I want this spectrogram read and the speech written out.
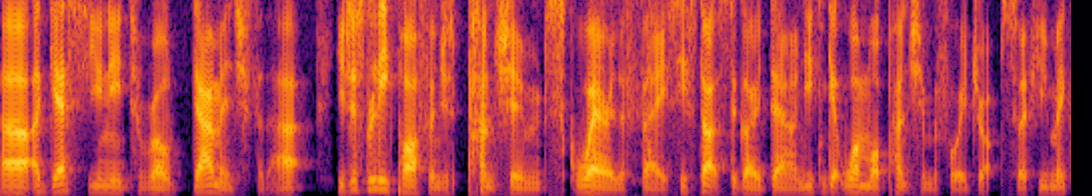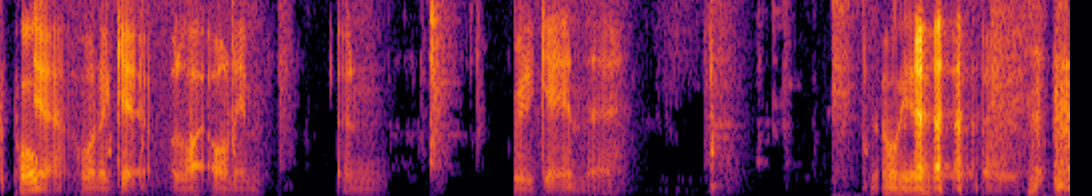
Uh, I guess you need to roll damage for that. You just leap off and just punch him square in the face. He starts to go down. You can get one more punch in before he drops. So if you make a pull, Yeah, I want to get like on him and really get in there. oh yeah, Yeah, baby.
